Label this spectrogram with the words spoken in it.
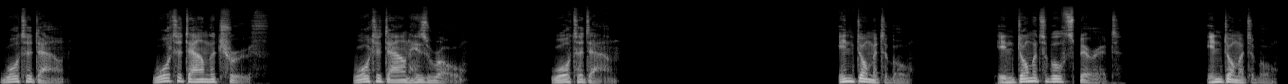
water down. Water down the truth. Water down his role. Water down. Indomitable. Indomitable spirit. Indomitable.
